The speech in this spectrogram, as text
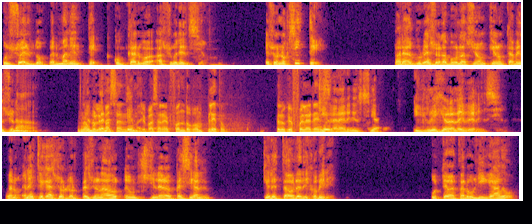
un sueldo permanente con cargo a su herencia. Eso no existe para el grueso de la población que no está pensionada. No, pues le, pasan, le pasan el fondo completo de lo que fue la herencia. Queda la herencia y rige la ley de herencia. Bueno, en este caso, el pensionado es un chileno especial que el Estado le dijo, mire, usted va a estar obligado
